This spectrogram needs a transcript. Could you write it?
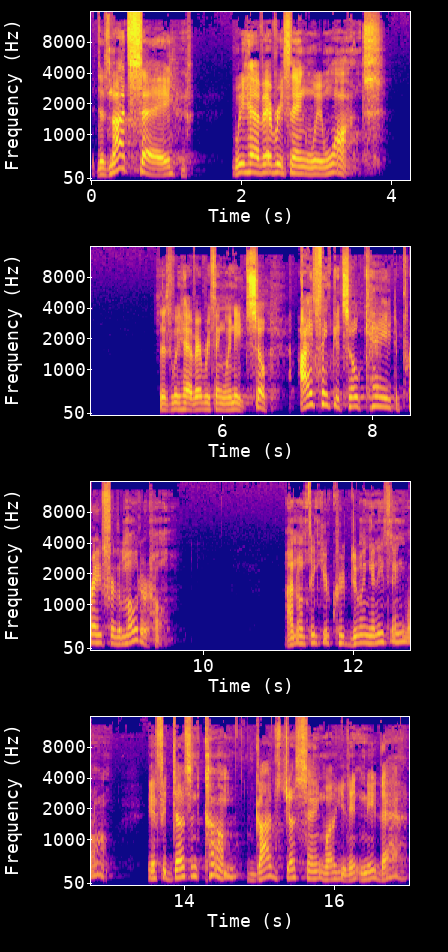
It does not say we have everything we want. It says we have everything we need. So I think it's okay to pray for the motorhome. I don't think you're doing anything wrong. If it doesn't come, God's just saying, well, you didn't need that.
